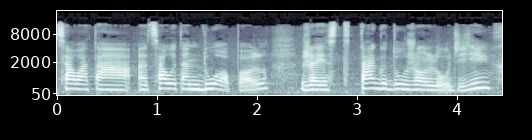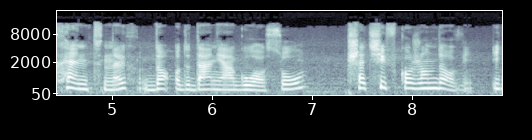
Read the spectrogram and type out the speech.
cała ta, cały ten duopol, że jest tak dużo ludzi chętnych do oddania głosu przeciwko rządowi. I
